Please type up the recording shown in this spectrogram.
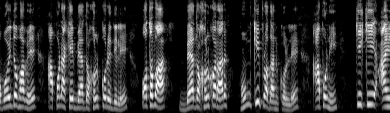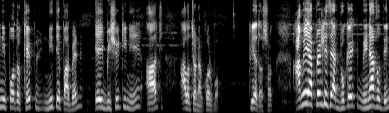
অবৈধভাবে আপনাকে বেদখল করে দিলে অথবা বেদখল করার হুমকি প্রদান করলে আপনি কি কি আইনি পদক্ষেপ নিতে পারবেন, এই বিষয়টি নিয়ে আজ আলোচনা করব। প্রিয় দর্শক, আমি অ্যাপ্রেন্টিস অ্যাডভোকেট মিনাজউদ্দিন,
